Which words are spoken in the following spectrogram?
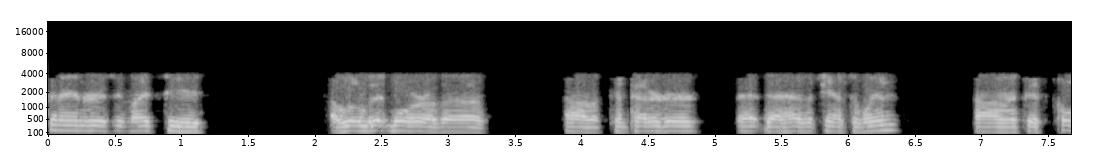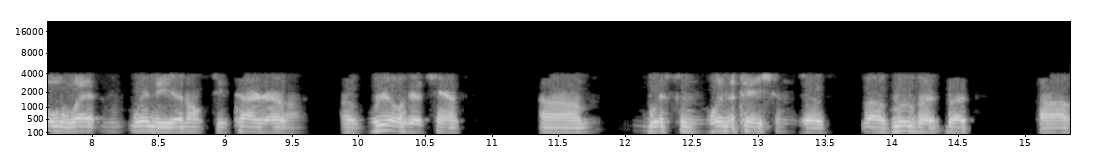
St. Andrews, we might see a little bit more of a, uh, competitor that, that has a chance to win. Uh, if it's cold, wet, and windy, I don't see Tiger have a, a real good chance, um, with some limitations of, of movement. But, uh,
